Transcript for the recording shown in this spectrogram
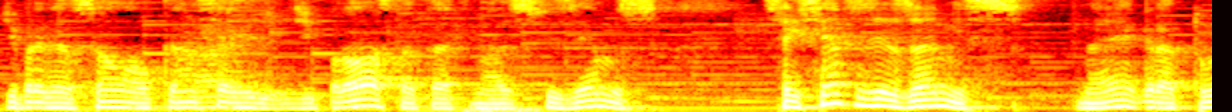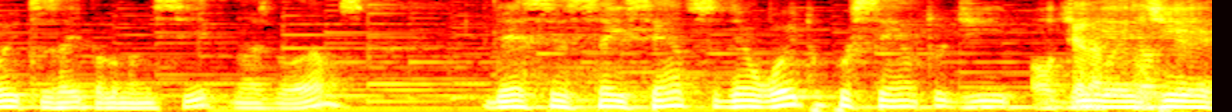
de prevenção ao câncer Ah, de próstata que nós fizemos, 600 exames né, gratuitos aí pelo município, nós doamos. Desses 600, deu 8% de, de, de,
